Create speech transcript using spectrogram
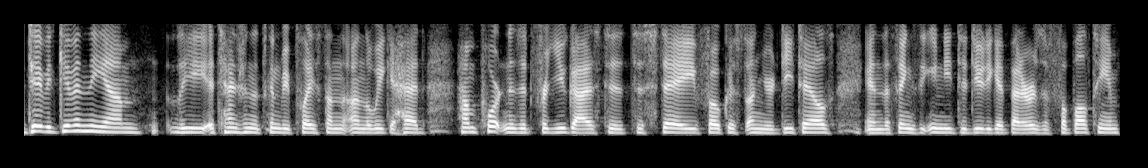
David, given the um, the attention that's going to be placed on on the week ahead, how important is it for you guys to to stay focused on your details and the things that you need to do to get better as a football team,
